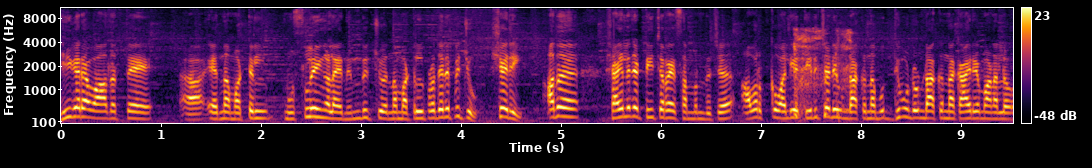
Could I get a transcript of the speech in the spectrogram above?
ഭീകരവാദത്തെ എന്ന മട്ടിൽ മുസ്ലിങ്ങളെ നിന്ദിച്ചു എന്ന മട്ടിൽ പ്രചരിപ്പിച്ചു. ശരി അത് ശൈലജ ടീച്ചറെ സംബന്ധിച്ച് അവർക്ക് വലിയ തിരിച്ചടി ഉണ്ടാക്കുന്ന ബുദ്ധിമുട്ടുണ്ടാക്കുന്ന കാര്യമാണല്ലോ.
